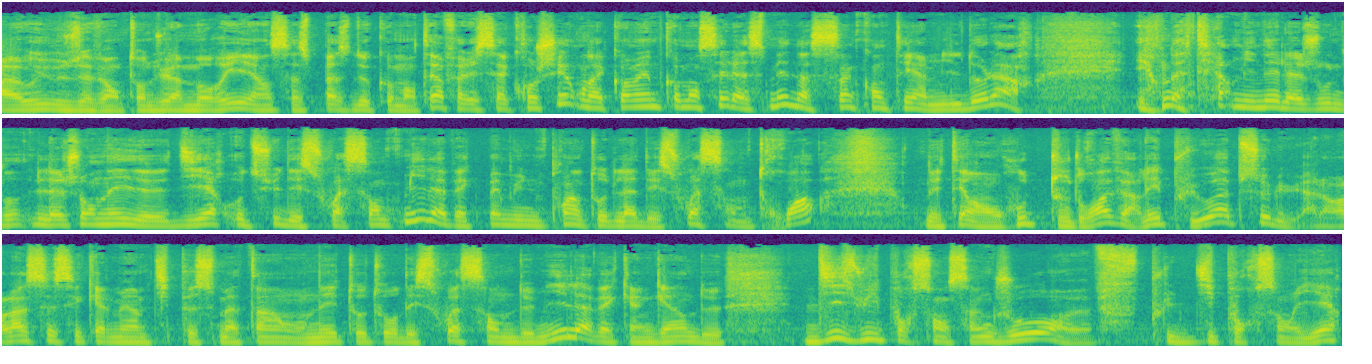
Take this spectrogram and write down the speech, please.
Ah oui, vous avez entendu Amaury, hein, ça se passe de commentaires, fallait s'accrocher. On a quand même commencé la semaine à 51 000 dollars. Et on a terminé la, journée d'hier au-dessus des 60 000, avec même une pointe au-delà des 63. On était en route tout droit vers les plus hauts absolus. Alors là, ça s'est calmé un petit peu ce matin. On est autour des 62 000, avec un gain de 18% en 5 jours, euh, plus de 10% hier.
